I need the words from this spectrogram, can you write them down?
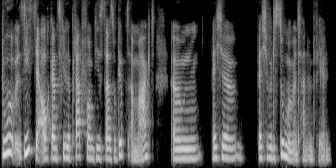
Du siehst ja auch ganz viele Plattformen, die es da so gibt am Markt. Ähm, welche, welche würdest du momentan empfehlen?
